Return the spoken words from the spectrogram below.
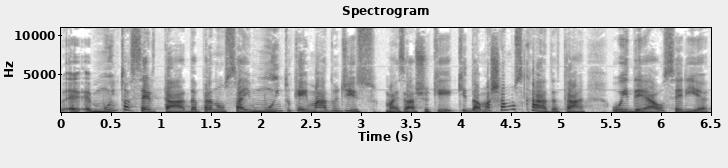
é, é muito acertada para não sair muito queimado disso. Mas acho que, que dá uma chamuscada, tá? O ideal seria,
